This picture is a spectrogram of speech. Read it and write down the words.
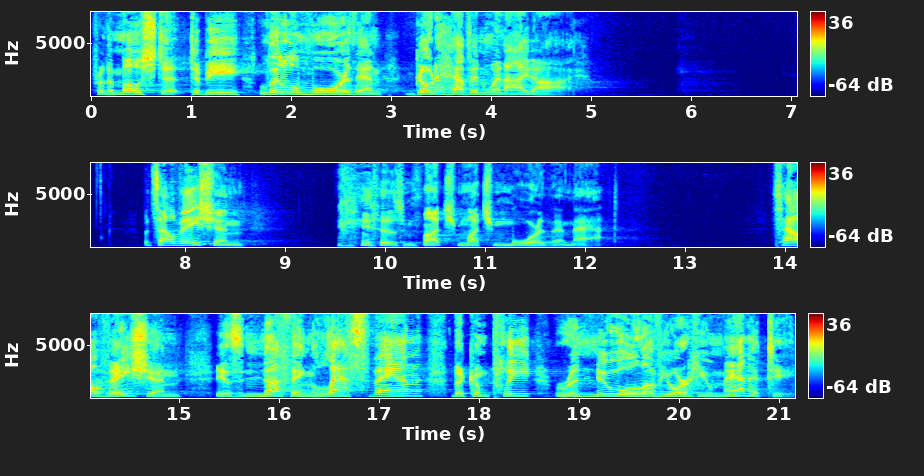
for the most to, to be little more than go to heaven when I die. But salvation is much, much more than that. Salvation is nothing less than the complete renewal of your humanity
